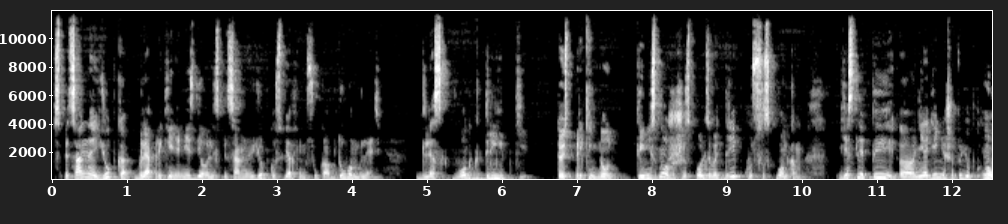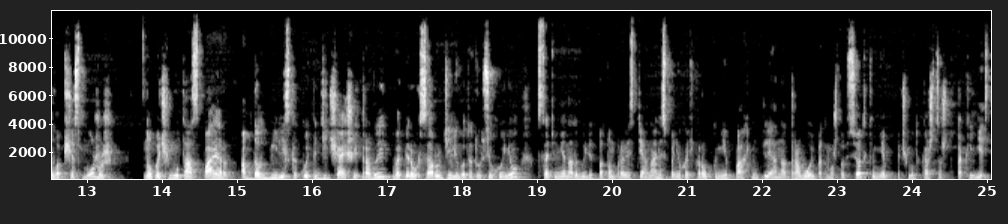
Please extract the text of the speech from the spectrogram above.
Специальная юбка, бля, прикинь, они сделали специальную юбку с верхним, сука, обдувом, блядь, для сквонк-дрипки. То есть, прикинь, ну, ты не сможешь использовать дрипку со сквонком, если ты э, не оденешь эту юбку. Ну, вообще сможешь, но почему-то Aspire обдолбились какой-то дичайшей травы. Во-первых, соорудили вот эту всю хуйню. Кстати, мне надо будет потом провести анализ, понюхать коробку, не пахнет ли она травой, потому что все-таки мне почему-то кажется, что так и есть.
